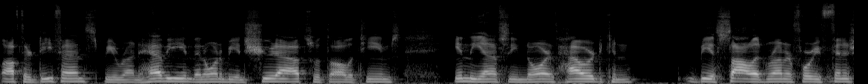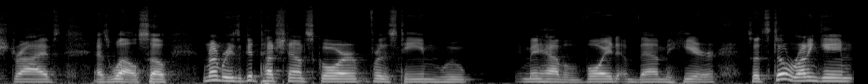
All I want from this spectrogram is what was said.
off their defense, be run heavy. They don't want to be in shootouts with all the teams in the NFC North. Howard can be a solid runner for you, finish drives as well. So remember, he's a good touchdown scorer for this team who may have a void of them here. So it's still running game,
